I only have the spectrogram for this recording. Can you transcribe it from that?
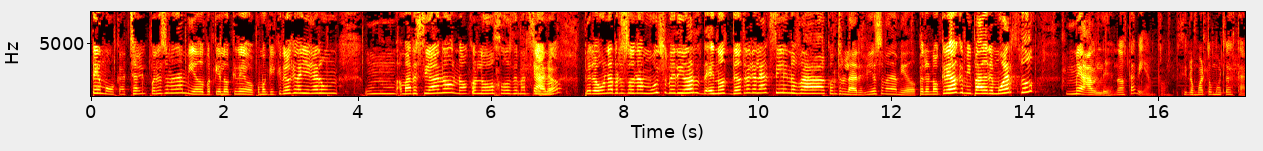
temo, ¿cachai? Por eso me da miedo, porque lo creo. Como que creo que va a llegar un, un marciano, no con los ojos de marciano, Claro. pero una persona muy superior de, no- de otra galaxia y nos va a controlar. Y eso me da miedo. Pero no creo que mi padre muerto me hable. No, está bien, po. si los muertos muertos están.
